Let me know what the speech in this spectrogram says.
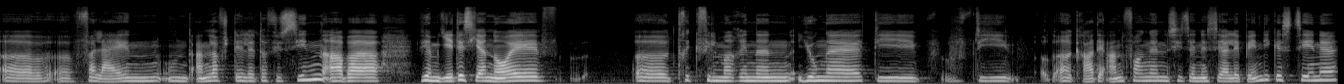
äh, verleihen und Anlaufstelle dafür sind. Aber wir haben jedes Jahr neue äh, Trickfilmerinnen, junge, die, die äh, gerade anfangen. Es ist eine sehr lebendige Szene.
